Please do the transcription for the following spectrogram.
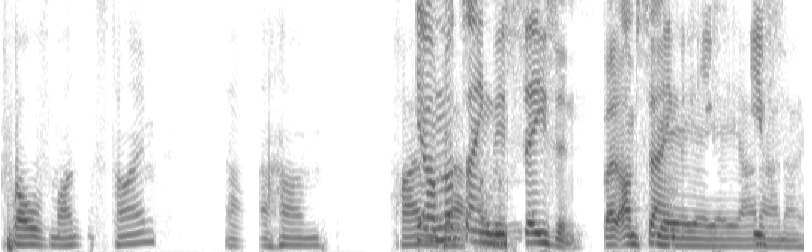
12 months' time. Uh, um, yeah, I'm not saying this season, but I'm saying yeah, yeah, yeah, if, know,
